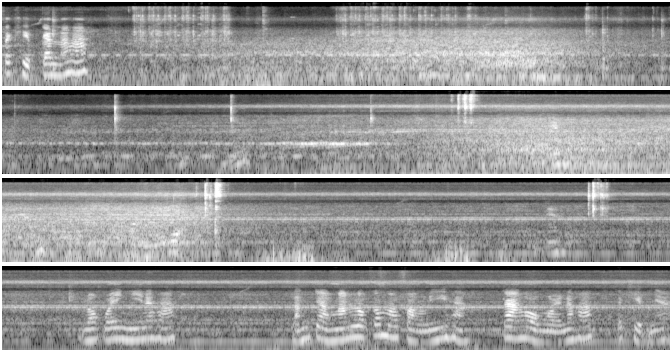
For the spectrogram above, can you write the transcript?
ตะเข็บกันนะคะ เนี่ยค่ะล็อกไว้อย่างนี้นะคะ หลังจากนั้นเราก็มาฝั่งนี้ค่ะกลางออกหน่อยนะคะตะเข็บเนี้ย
